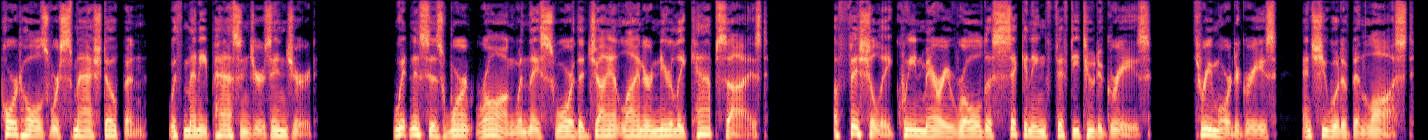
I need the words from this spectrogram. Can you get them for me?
Portholes were smashed open, with many passengers injured. Witnesses weren't wrong when they swore the giant liner nearly capsized, Officially, Queen Mary rolled a sickening 52 degrees. Three more degrees, and she would have been lost.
